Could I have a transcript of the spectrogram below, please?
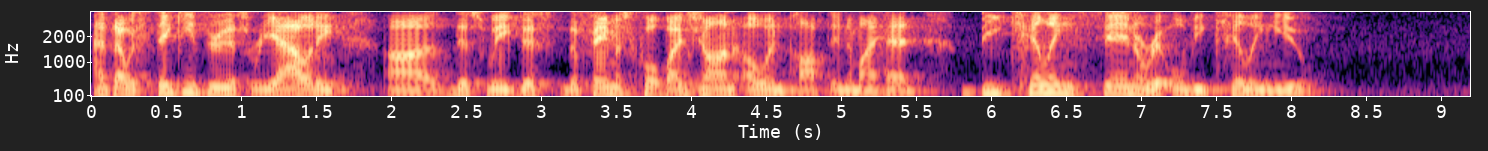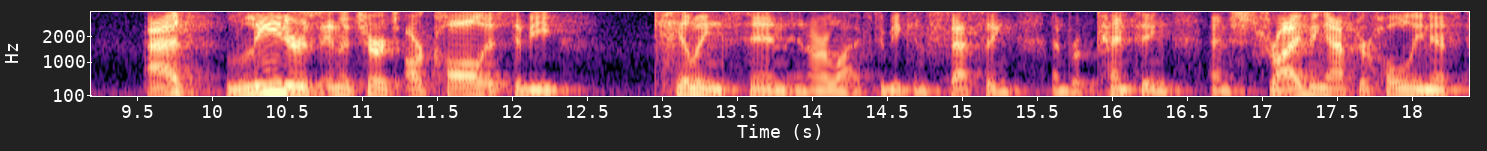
As I was thinking through this reality uh, this week, this, the famous quote by John Owen popped into my head Be killing sin, or it will be killing you. As leaders in the church, our call is to be killing sin in our life, to be confessing and repenting and striving after holiness,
